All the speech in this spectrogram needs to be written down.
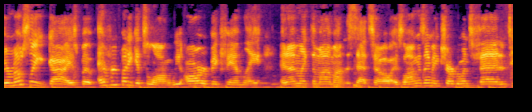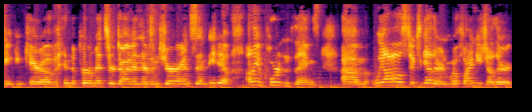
they're mostly guys, but everybody gets along. We are a big family, and I'm like the mom on the set. So, as long as I make sure everyone's fed and taken care of, and the permits are done, and there's insurance, and you know all the important things, um, we all stick together, and we'll find each other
